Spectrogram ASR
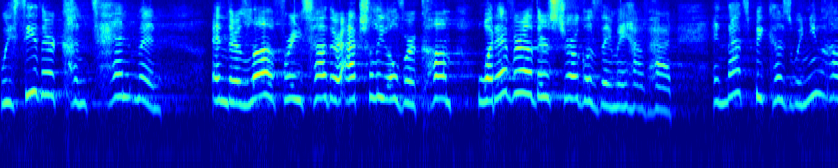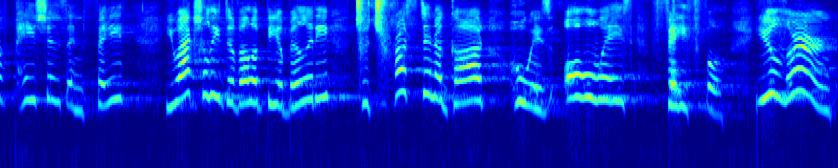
we see their contentment and their love for each other actually overcome whatever other struggles they may have had. And that's because when you have patience and faith, you actually develop the ability to trust in a God who is always faithful. You learn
